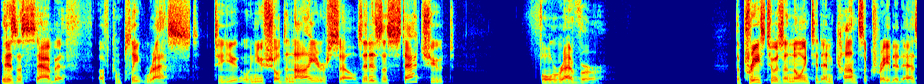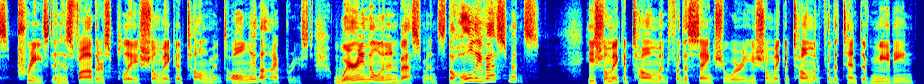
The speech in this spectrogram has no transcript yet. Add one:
It is a Sabbath of complete rest to you, and you shall deny yourselves. It is a statute forever. The priest who is anointed and consecrated as priest in his father's place shall make atonement, only the high priest, wearing the linen vestments, the holy vestments he shall make atonement for the sanctuary. He shall make atonement for the tent of meeting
